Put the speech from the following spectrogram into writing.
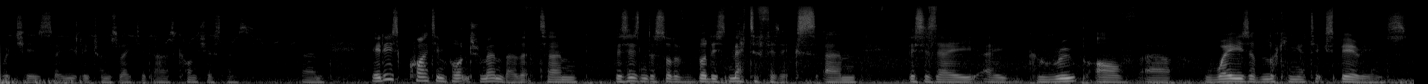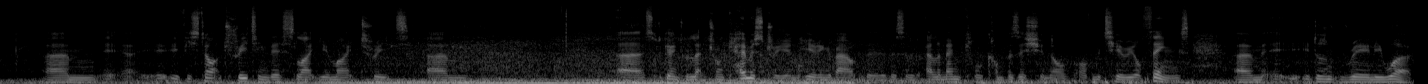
which is uh, usually translated as consciousness. Um, it is quite important to remember that um, this isn't a sort of Buddhist metaphysics. Um, this is a, a group of uh, ways of looking at experience. Um, if you start treating this like you might treat um, uh, sort of going to electron chemistry and hearing about the, the sort of elemental composition of, of material things, um, it, it, doesn't really work.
